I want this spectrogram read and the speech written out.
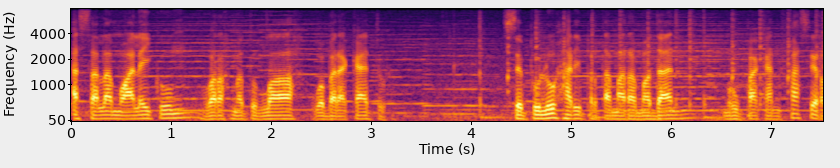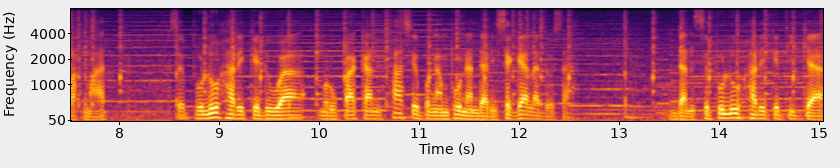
Assalamualaikum warahmatullahi wabarakatuh. Sepuluh hari pertama Ramadan merupakan fase rahmat. Sepuluh hari kedua merupakan fase pengampunan dari segala dosa. Dan sepuluh hari ketiga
